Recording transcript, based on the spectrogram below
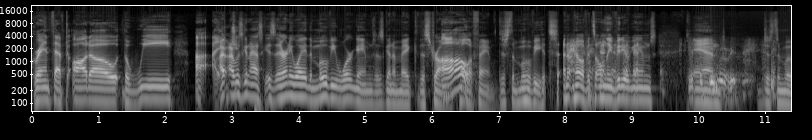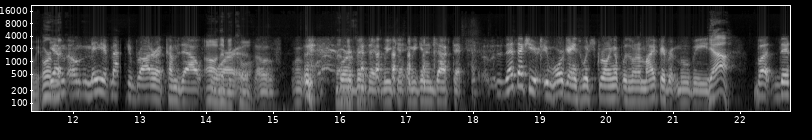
Grand Theft Auto, the Wii. Uh, I, I was going to ask: Is there any way the movie War Games is going to make the strong Oh. Hall of Fame? Just the movie. It's I don't know if it's only video games and movie. just a movie. Or Yeah, ma- um, maybe if Matthew Broderick comes out Oh, for that'd be cool. uh, for a visit, we can we can induct it. That's actually War Games, which growing up was one of my favorite movies. yeah. But this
